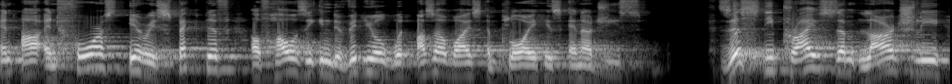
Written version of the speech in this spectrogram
and are enforced irrespective of how the individual would otherwise employ his energies. This deprives them largely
